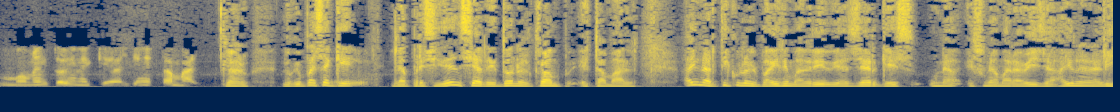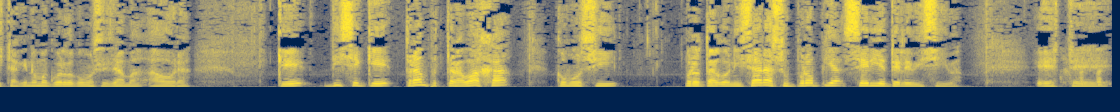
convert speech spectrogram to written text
momento en el que alguien está mal. Claro, lo que pasa es que eh. la presidencia de Donald Trump está mal. Hay un artículo en el País de Madrid de ayer que es una, es una maravilla. Hay un analista que no me acuerdo cómo se llama ahora, que dice que Trump trabaja como si protagonizara su propia serie televisiva. Este,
